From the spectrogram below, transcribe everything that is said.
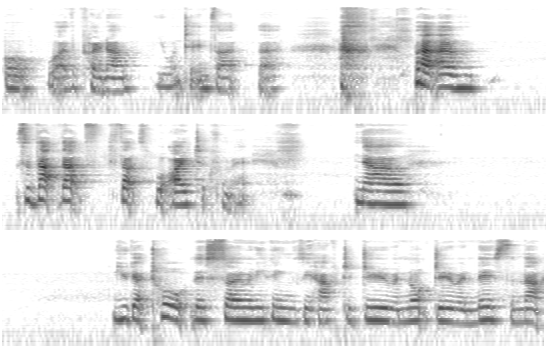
or whatever pronoun you want to insert there but um so that that's that's what i took from it now you get taught there's so many things you have to do and not do and this and that.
